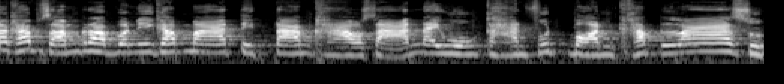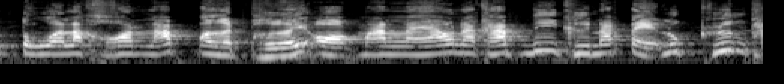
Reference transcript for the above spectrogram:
ละครับสำหรับวันนี้ครับมาติดตามข่าวสารในวงการฟุตบอลครับ ล่าสุดตัวละครลับเปิดเผยออกมาแล้วนะครับ นี่คือนักเตะลูกครึ่งไท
